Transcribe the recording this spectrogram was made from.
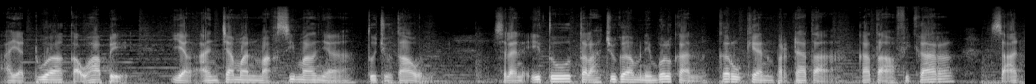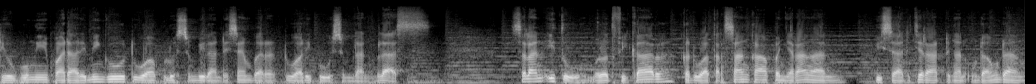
ayat 2 KUHP yang ancaman maksimalnya 7 tahun. Selain itu telah juga menimbulkan kerugian perdata, kata Fikar saat dihubungi pada hari Minggu 29 Desember 2019. Selain itu, menurut Fikar, kedua tersangka penyerangan bisa dijerat dengan Undang-Undang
